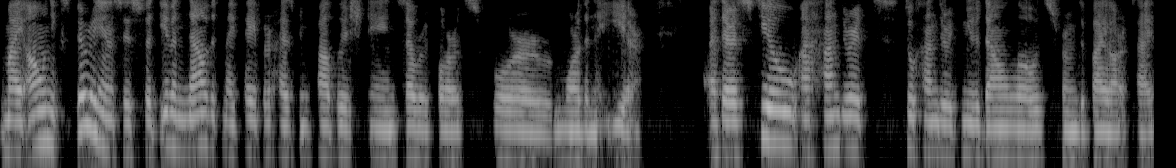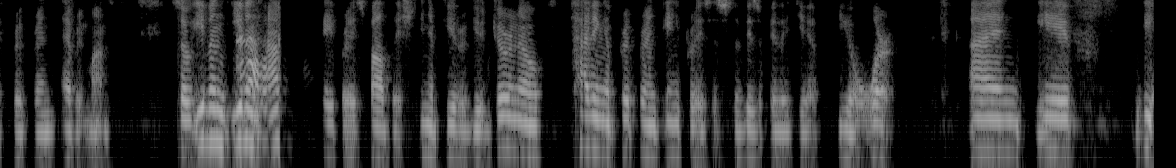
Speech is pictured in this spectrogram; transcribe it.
my own experience is that even now that my paper has been published in Cell Reports for more than a year, uh, there are still 100, 200 new downloads from the bioRxiv preprint every month. So even even after paper is published in a peer-reviewed journal, having a preprint increases the visibility of your work. And if the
